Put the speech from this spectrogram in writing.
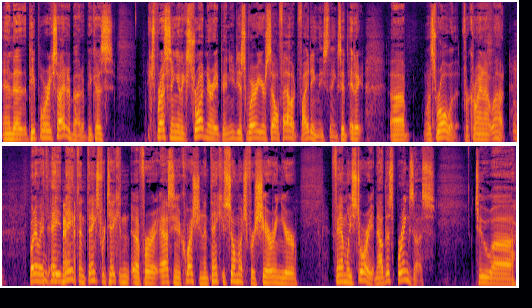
And uh, people were excited about it because expressing an extraordinary opinion, you just wear yourself out fighting these things. It, it uh, let's roll with it for crying out loud. But anyway, hey Nathan, thanks for taking uh, for asking a question, and thank you so much for sharing your family story. Now, this brings us to uh,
